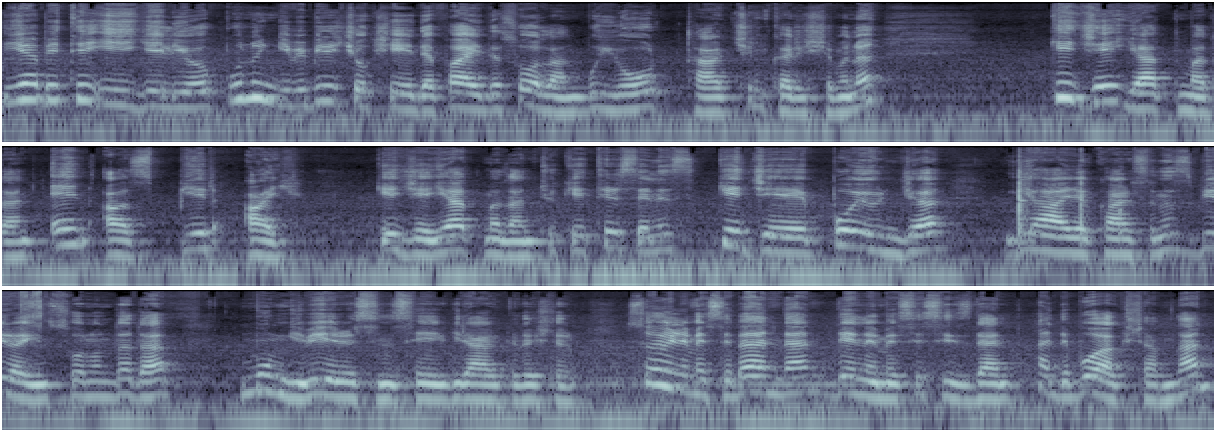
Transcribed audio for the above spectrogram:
Diyabete iyi geliyor. Bunun gibi birçok şeye de faydası olan bu yoğurt tarçın karışımını gece yatmadan en az bir ay gece yatmadan tüketirseniz gece boyunca yağ yakarsınız. Bir ayın sonunda da mum gibi erirsiniz sevgili arkadaşlarım. Söylemesi benden, denemesi sizden. Hadi bu akşamdan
